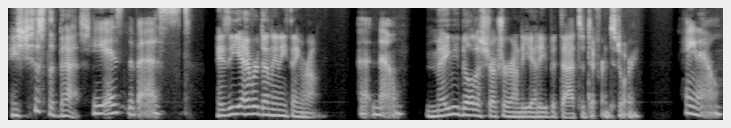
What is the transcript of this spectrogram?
He's just the best. He is the best. Has he ever done anything wrong? Uh, no. Maybe build a structure around a Yeti, but that's a different story. Hey now.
